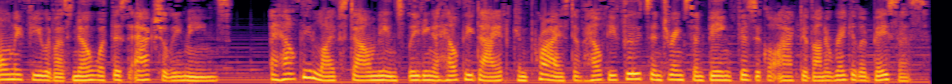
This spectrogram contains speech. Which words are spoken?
only few of us know what this actually means. A healthy lifestyle means leading a healthy diet comprised of healthy foods and drinks and being physical active on a regular basis.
